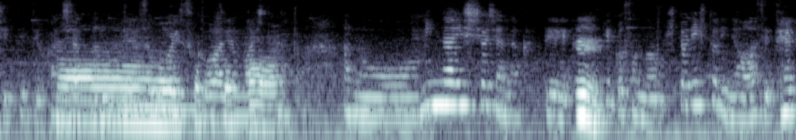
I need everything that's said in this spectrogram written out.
じてっていう感じだったのですごい救われました。あのみんな一緒じゃなくてうん。結構その一人一人に合わせて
